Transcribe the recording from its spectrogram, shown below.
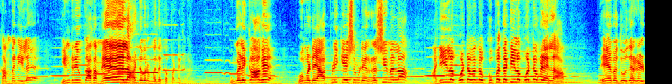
கம்பெனியில இன்டர்வியூக்காக மேல ஆண்டவர் மிதக்க பண்ணுகிறார். உங்களுக்காக உங்களுடைய அப்ளிகேஷனுடைய ரெசியூம் எல்லாம் அடியில் போட்டவங்க குப்பை தட்டியில் போட்டவங்க எல்லாம் தேவதூதர்கள்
